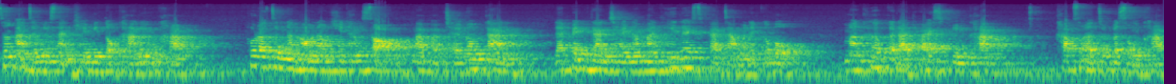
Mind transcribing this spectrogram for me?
ซึ่งอาจจะมีสารเคมีตกค้างอยู่ครับ พวกเราจึงนำเอาแนวคิดทั้งสอง มาปรับใช้ร่วมกัน และเป็นการใช้น้ำมันที่ได้สกัดจากเมล็ดกระบอกมาเคลือบกระดาษไอศครีมครับ ครับสำหรับจุดประสงค์ครับ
